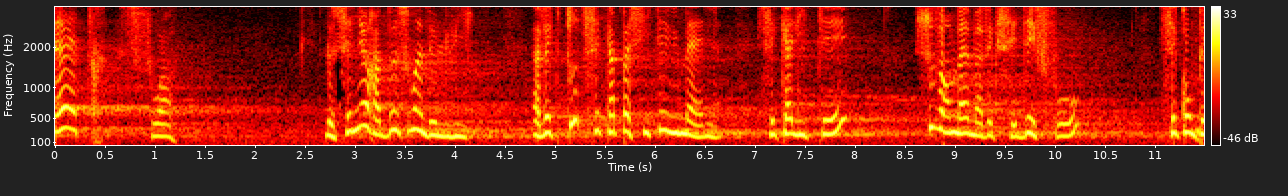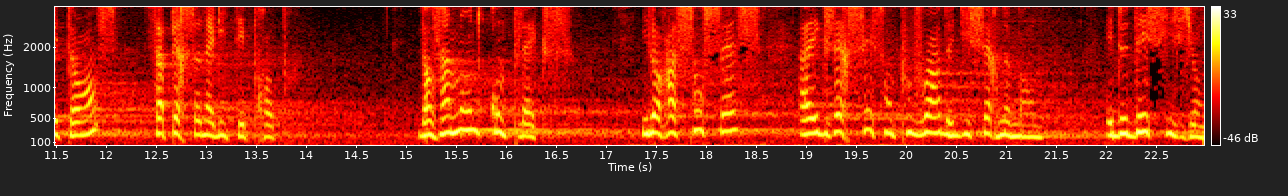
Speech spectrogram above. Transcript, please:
être soi. Le Seigneur a besoin de lui, avec toutes ses capacités humaines, ses qualités, souvent même avec ses défauts, ses compétences, sa personnalité propre. Dans un monde complexe, il aura sans cesse à exercer son pouvoir de discernement et de décision,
